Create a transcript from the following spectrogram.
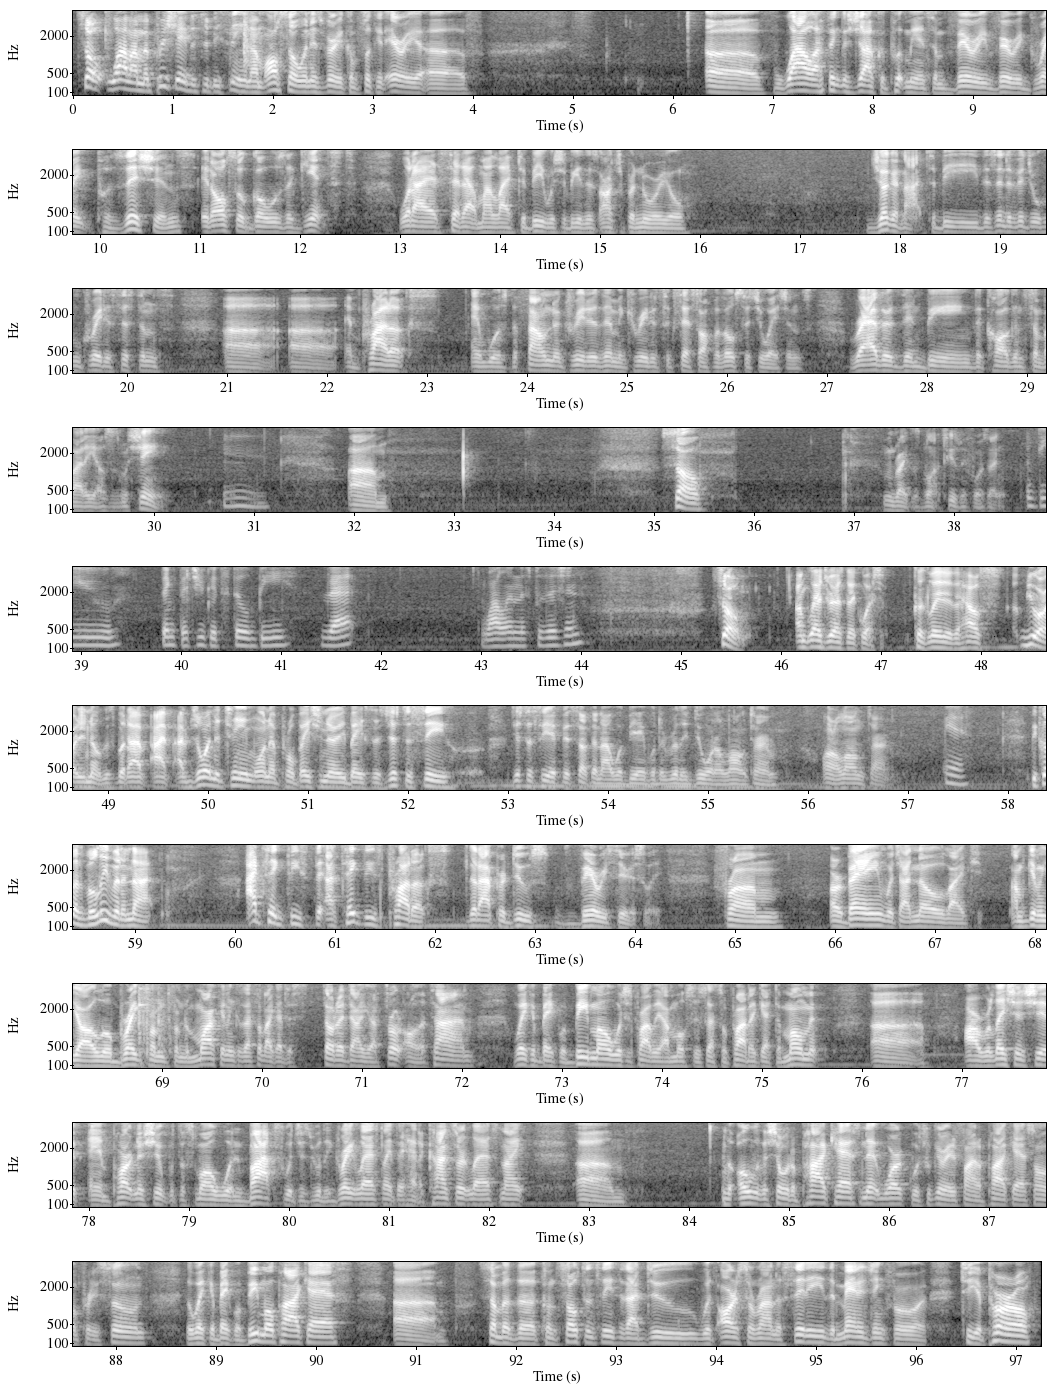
So while I'm appreciated to be seen, I'm also in this very conflicted area of of while I think this job could put me in some very, very great positions, it also goes against what I had set out my life to be, which would be this entrepreneurial juggernaut, to be this individual who created systems uh, uh, and products and was the founder and creator of them and created success off of those situations, rather than being the cog in somebody else's machine. Um, so, let me write this blunt. Excuse me for a second. Do you think that you could still be that while in this position? So, I'm glad you asked that question because Lady of the House, you already know this, but I've, I've I've joined the team on a probationary basis just to see, just to see if it's something I would be able to really do on a long term, on a long term. Yeah. Because believe it or not, I take these th- I take these products that I produce very seriously. From Urbane, which I know like I'm giving y'all a little break from from the marketing because I feel like I just throw that down your throat all the time. Wake and Bake with BMO, which is probably our most successful product at the moment. Uh, our relationship and partnership with the Small Wooden Box, which is really great. Last night they had a concert last night. Um, the Over the Shoulder Podcast Network, which we're getting ready to find a podcast on pretty soon. The Wake and Bake with BMO podcast. Um, some of the consultancies that I do with artists around the city, the managing for Tia Pearl.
